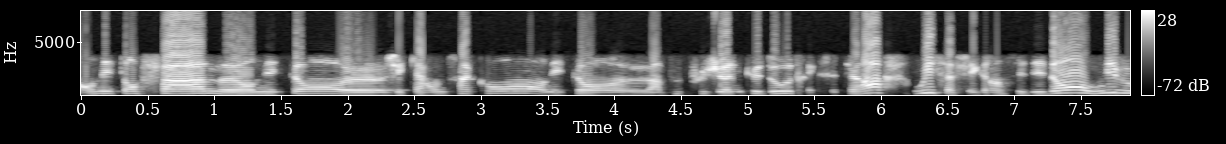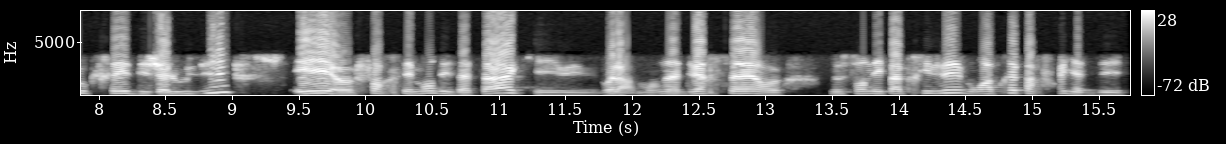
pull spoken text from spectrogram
en étant femme, en étant j'ai 45 ans, en étant euh, un peu plus jeune que d'autres, etc. Oui, ça fait grincer des dents. Oui, vous créez des jalousies et euh, forcément des attaques. Et voilà, mon adversaire euh, ne s'en est pas privé. Bon, après, parfois il y a des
